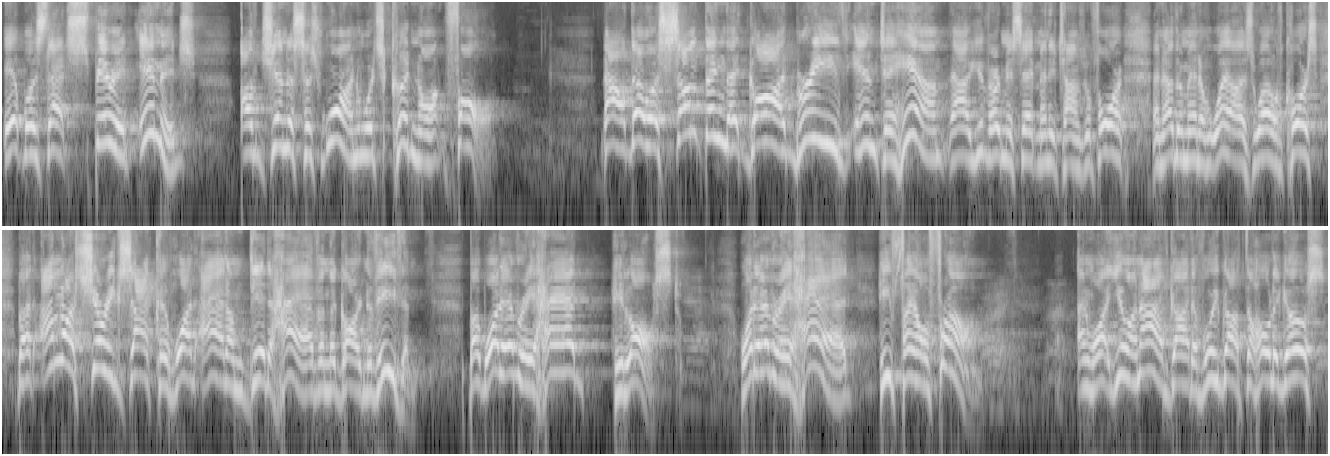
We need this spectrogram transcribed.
It was that spirit image of Genesis 1, which could not fall. Now, there was something that God breathed into him. Now, you've heard me say it many times before, and other men well as well, of course, but I'm not sure exactly what Adam did have in the Garden of Eden. But whatever he had, he lost. Whatever he had, he fell from. And what you and I have got, if we've got the Holy Ghost,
